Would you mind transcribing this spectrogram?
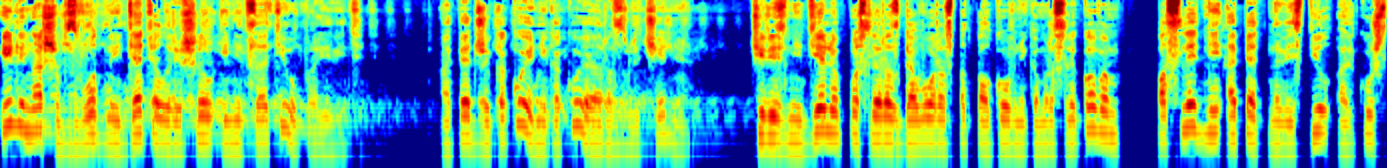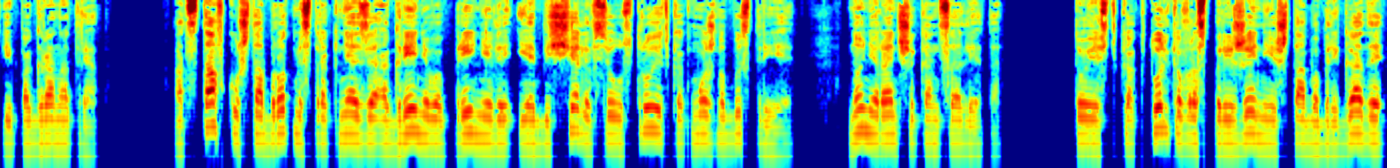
Или наш взводный дятел решил инициативу проявить. Опять же, какое-никакое развлечение. Через неделю после разговора с подполковником Росляковым последний опять навестил Алькушский погранотряд. Отставку штаб-ротмистра князя Огренева приняли и обещали все устроить как можно быстрее, но не раньше конца лета. То есть, как только в распоряжении штаба бригады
